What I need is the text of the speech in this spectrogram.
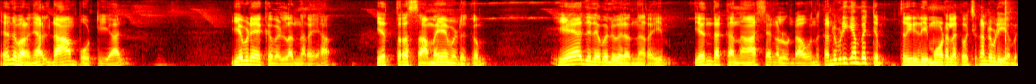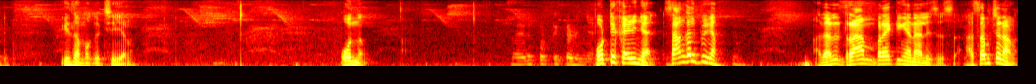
എന്ന് പറഞ്ഞാൽ ഡാം പൊട്ടിയാൽ എവിടെയൊക്കെ വെള്ളം നിറയാം എത്ര സമയമെടുക്കും ഏത് ലെവൽ വരെ നിറയും എന്തൊക്കെ നാശങ്ങൾ ഉണ്ടാവുമെന്ന് കണ്ടുപിടിക്കാൻ പറ്റും. ത്രീ ഡി മോഡലൊക്കെ വെച്ച് കണ്ടുപിടിക്കാൻ പറ്റും. ഇത് നമുക്ക് ചെയ്യണം. ഒന്ന്. പൊട്ടിക്കഴിഞ്ഞാൽ. സാങ്കല്പിക്കാം. അതാണ് ഡ്രാം ബ്രേക്കിംഗ് അനാലിസിസ്. അസംഷനാണ്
